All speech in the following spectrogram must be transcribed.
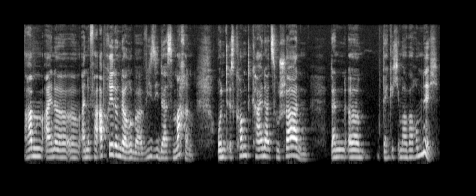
haben eine, äh, eine Verabredung darüber, wie sie das machen und es kommt keiner zu Schaden, dann äh, denke ich immer, warum nicht?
